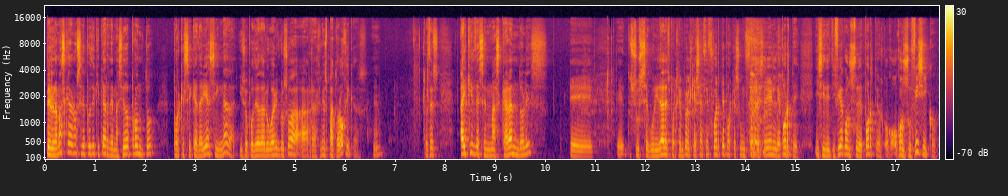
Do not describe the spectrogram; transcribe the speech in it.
pero la máscara no se le puede quitar demasiado pronto porque se quedaría sin nada y eso podría dar lugar incluso a, a relaciones patológicas. ¿eh? Entonces, hay que ir desenmascarándoles eh, eh, sus seguridades, por ejemplo, el que se hace fuerte porque es un fuera de serie en el deporte y se identifica con su deporte o, con su físico.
